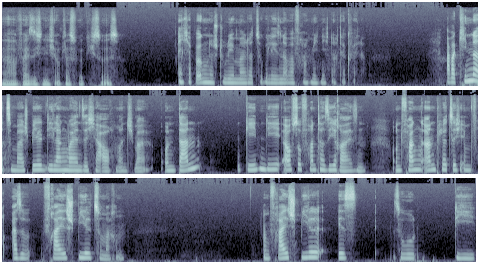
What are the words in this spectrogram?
Ja, weiß ich nicht, ob das wirklich so ist. Ich habe irgendeine Studie mal dazu gelesen, aber frag mich nicht nach der Quelle. Aber Kinder zum Beispiel, die langweilen sich ja auch manchmal. Und dann gehen die auf so Fantasiereisen und fangen an, plötzlich im, also freies Spiel zu machen. Und freies Spiel ist so die,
